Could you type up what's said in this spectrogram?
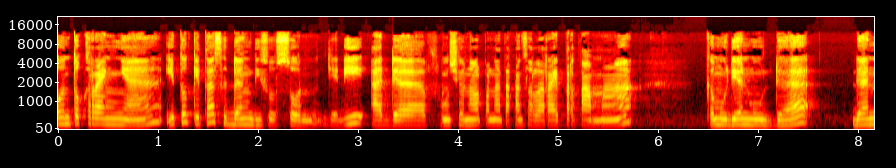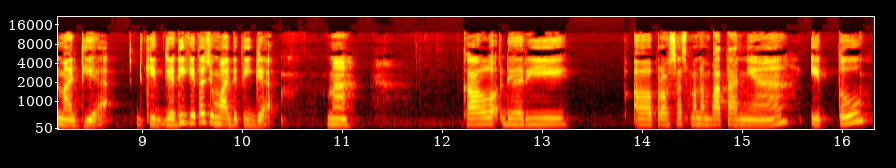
untuk ranknya itu kita sedang disusun. Jadi ada fungsional penatakan selerai pertama, kemudian muda, dan madya. Jadi kita cuma ada tiga. Nah, kalau dari uh, proses penempatannya itu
